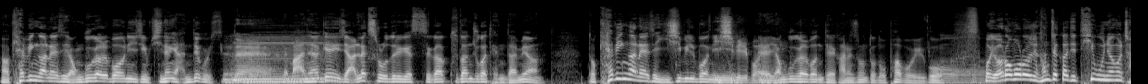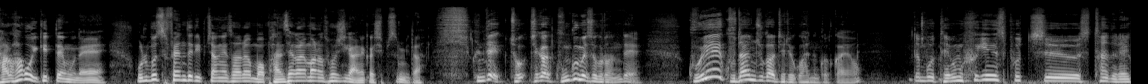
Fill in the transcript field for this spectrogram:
어, 케빈 가넷의 영구 결번이 지금 진행이 안 되고 있어요. 네. 만약에 이제 알렉스 로드리게스가 구단주가 된다면 또 케빈 가넷의 21번이 21번이. 예, 영국 앨범 될 가능성도 높아 보이고 어. 뭐 여러모로 현재까지 팀 운영을 잘 하고 있기 때문에 울브스 팬들 입장에서는 뭐 반색할 만한 소식이 아닐까 싶습니다. 근데 저, 제가 궁금해서 그러는데 구회 구단주가 되려고 하는 걸까요? 일단 뭐 대부분 흑인 스포츠 스타들의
